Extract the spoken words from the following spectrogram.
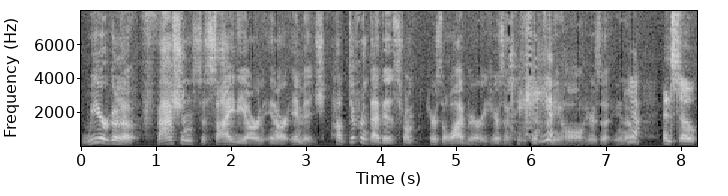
we are going to fashion society our, in our image. How different that is from here's a library, here's a symphony hall, here's a you know. Yeah, and so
